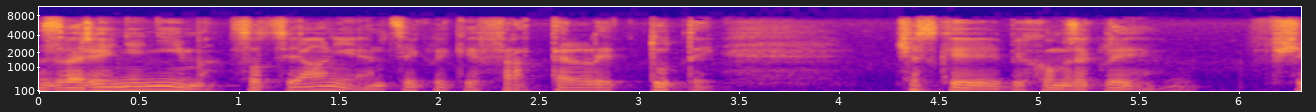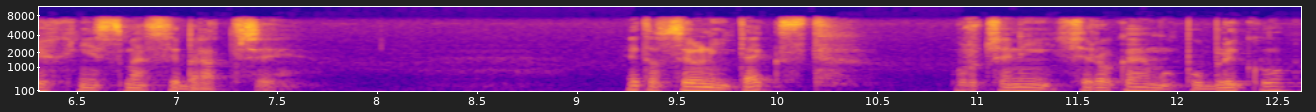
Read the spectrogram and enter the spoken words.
zveřejněním sociální encykliky Fratelli Tutti. Česky bychom řekli Všichni jsme si bratři. Je to silný text, určený širokému publiku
